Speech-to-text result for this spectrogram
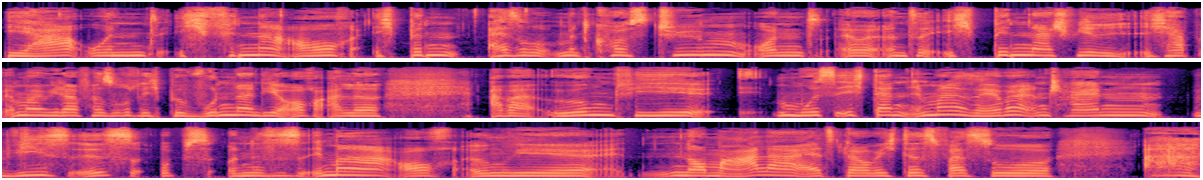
Ja, und ich finde auch, ich bin also mit Kostüm und, äh, und so, ich bin da schwierig. Ich habe immer wieder versucht, ich bewundere die auch alle, aber irgendwie muss ich dann immer selber entscheiden, wie es ist, ob's und es ist immer auch irgendwie normaler als glaube ich das, was so Ah.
